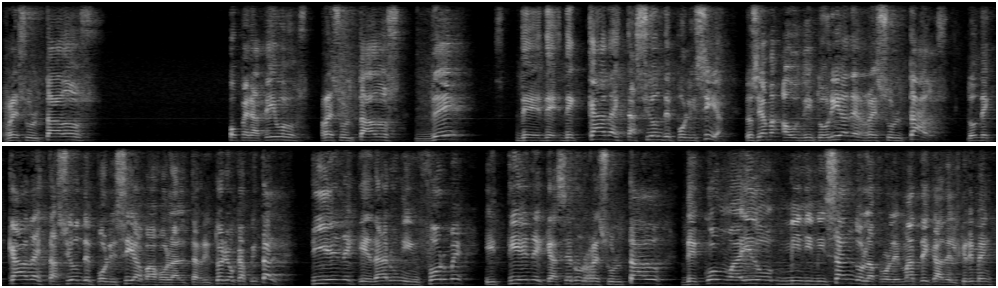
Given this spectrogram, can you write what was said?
Resultados operativos, resultados de, cada estación de policía. Eso se llama auditoría de resultados, donde cada estación de policía bajo el territorio capital tiene que dar un informe y tiene que hacer un resultado de cómo ha ido minimizando la problemática del crimen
